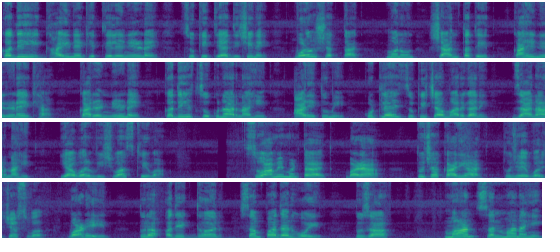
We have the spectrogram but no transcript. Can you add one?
कधीही घाईने घेतलेले निर्णय चुकीच्या दिशेने वळू शकतात म्हणून शांततेत काही निर्णय घ्या कारण निर्णय कधीही चुकणार नाहीत आणि तुम्ही कुठल्याही चुकीच्या मार्गाने जाणार नाहीत. यावर विश्वास ठेवा. स्वामी म्हणतात बाळा तुझ्या कार्यात तुझे वर्चस्व वाढेल. तुला अधिक धन संपादन होईल. तुझा मान सन्मानही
